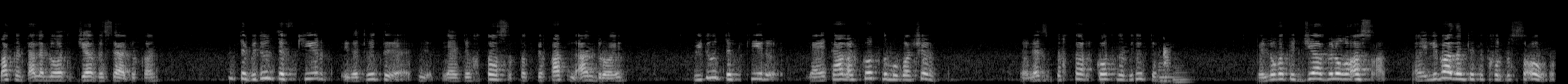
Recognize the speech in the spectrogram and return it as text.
ما كنت أتعلم لغة ال Java سابقا. أنت بدون تفكير إذا تريد يعني تختص تطبيقات ال Android بدون تفكير يعني تعال ال Kotlin مباشرة. يعني لازم تختار ال Kotlin بدون تفكير. يعني لغة ال Java لغة أصعب. يعني لماذا أنت تدخل بالصعوبة؟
